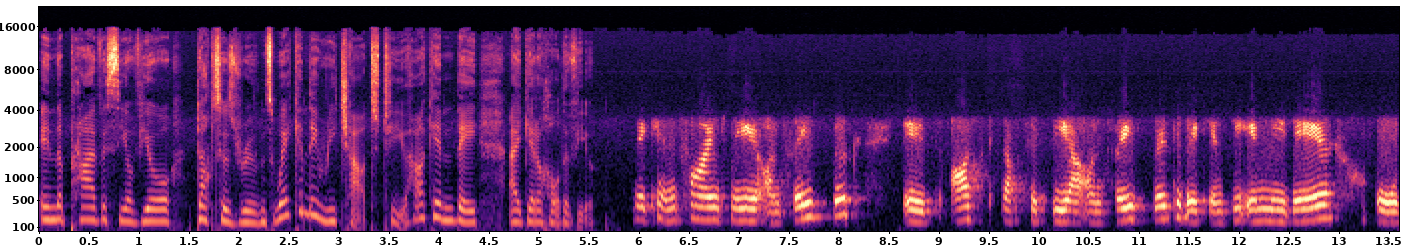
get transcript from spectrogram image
in the privacy of your doctor's rooms, where can they reach out to you? How can they uh, get a hold of you? They can find me on Facebook. It's Ask Dr. Siya on Facebook. They can DM me there or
